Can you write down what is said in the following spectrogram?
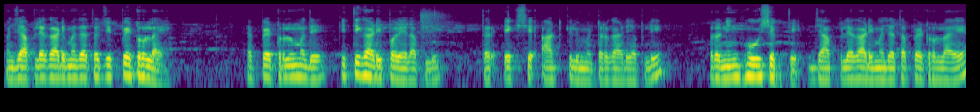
म्हणजे आपल्या गाडीमध्ये आता जे पेट्रोल आहे त्या पेट्रोलमध्ये किती गाडी पळेल आपली? तर एकशे आठ किलोमीटर गाडी आपली रनिंग होऊ शकते. ज्या आपल्या गाडीमध्ये आता पेट्रोल आहे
